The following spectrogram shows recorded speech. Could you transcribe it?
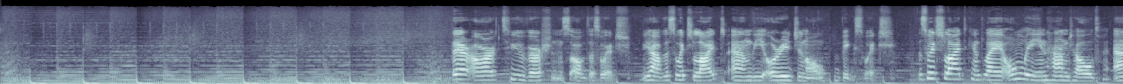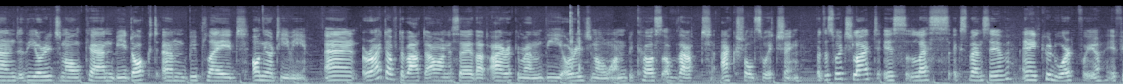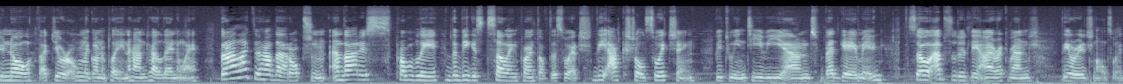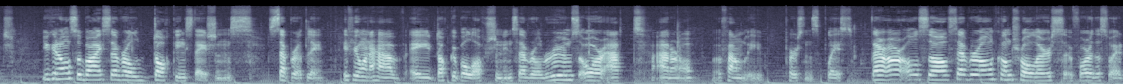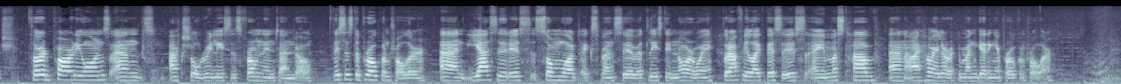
There are two versions of the Switch. You have the Switch Lite and the original Big Switch. The Switch Lite can play only in handheld and the original can be docked and be played on your TV. And right off the bat I want to say that I recommend the original one because of that actual switching. But the Switch Lite is less expensive and it could work for you if you know that you're only gonna play in handheld anyway. But I like to have that option and that is probably the biggest selling point of the Switch, the actual switching between TV and bed gaming. So absolutely I recommend the original Switch. You can also buy several docking stations separately if you want to have a dockable option in several rooms or at, I don't know, a family person's place. There are also several controllers for the Switch, third-party ones and actual releases from Nintendo. This is the Pro Controller, and yes, it is somewhat expensive, at least in Norway, but I feel like this is a must-have, and I highly recommend getting a Pro Controller.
